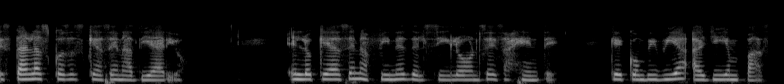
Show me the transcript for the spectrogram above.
Están las cosas que hacen a diario, en lo que hacen a fines del siglo XI esa gente que convivía allí en paz,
